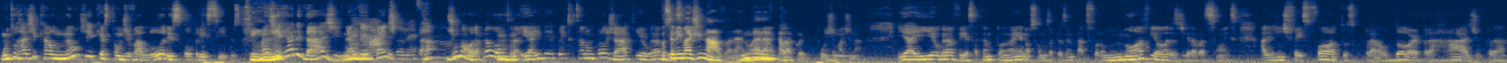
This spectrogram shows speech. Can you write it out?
muito radical, não de questão de valores ou princípios, Sim. mas de realidade, né? Uhum. De repente, Rápido, né? ah, de uma hora para outra. E aí, de repente, você tá num Projac e eu gravei Você não imaginava, né? Não era Nunca. aquela coisa. pude imaginar. E aí eu gravei essa campanha, nós fomos apresentados, foram nove horas de gravações. Ali a gente fez fotos para outdoor, para rádio, para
